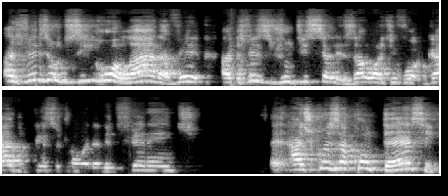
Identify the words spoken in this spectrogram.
às vezes é o desenrolar, às vezes judicializar, o advogado pensa de uma maneira diferente. É, as coisas acontecem,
